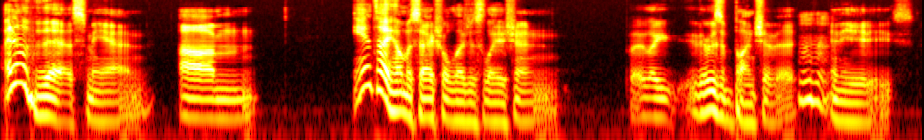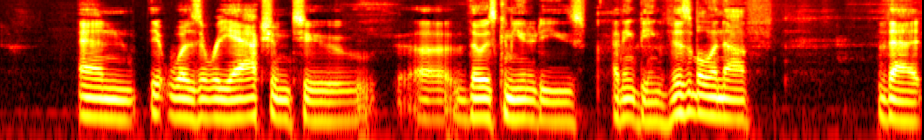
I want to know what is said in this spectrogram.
I know this man. Um, anti-homosexual legislation, like there was a bunch of it in the eighties, and it was a reaction to uh, those communities. I think being visible enough that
